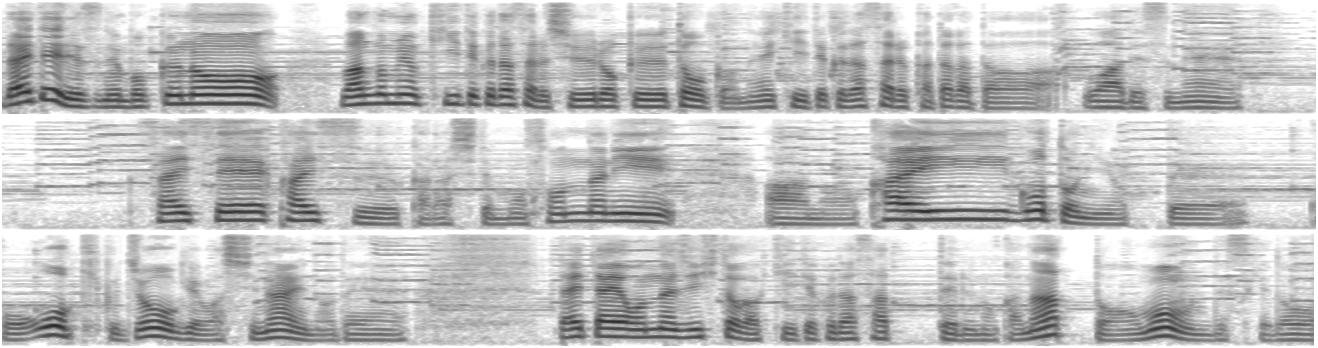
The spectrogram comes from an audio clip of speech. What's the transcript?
大体ですね、僕の番組を聞いてくださる収録トークをね、聞いてくださる方々はですね、再生回数からしてもそんなに、あの、回ごとによって、こう、大きく上下はしないので、大体同じ人が聞いてくださってるのかなとは思うんですけど、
